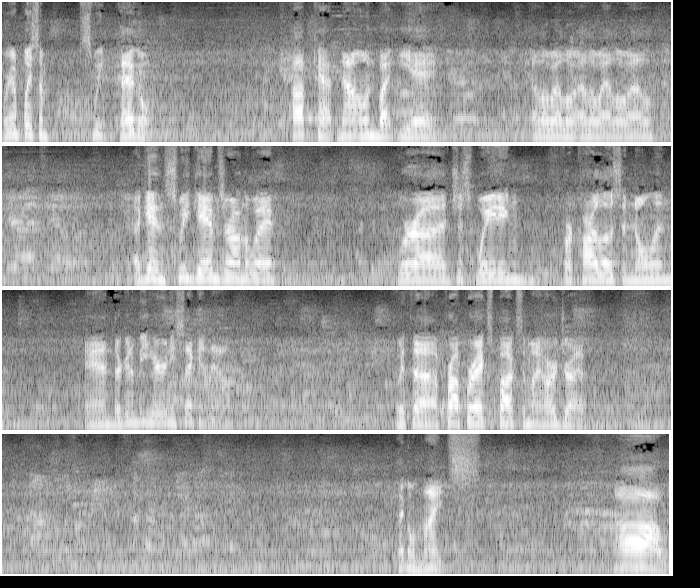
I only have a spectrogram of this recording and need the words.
We're gonna play some sweet Peggle. PopCap, now owned by EA. LOL, LOL, Again, sweet games are on the way. We're uh, just waiting for Carlos and Nolan, and they're gonna be here any second now. With a proper Xbox and my hard drive. Peggle Nights. Oh.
